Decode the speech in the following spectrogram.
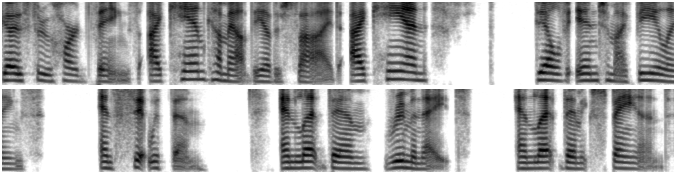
go through hard things. I can come out the other side. I can delve into my feelings and sit with them and let them ruminate and let them expand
